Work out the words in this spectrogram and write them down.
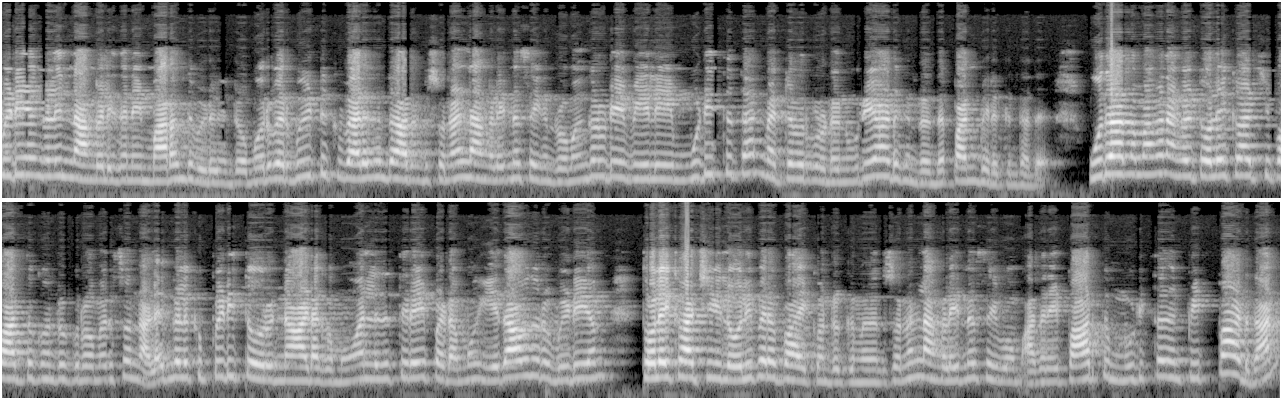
விடயங்களில் நாங்கள் இதனை மறந்து விடுகின்றோம். ஒருவர் வீட்டுக்கு வருகின்றார் என்று சொன்னால் நாங்கள் என்ன செய்கின்றோம்? எங்களுடைய வேலையை முடித்துதான் மற்றவர்களுடன் உரையாடுகின்ற அந்த பண்பு இருக்கின்றது. உதாரணமாக நாங்கள் தொலைக்காட்சி பார்த்து கொண்டிருக்கிறோம் என்று சொன்னால் எங்களுக்கு பிடித்த ஒரு நாடகமோ அல்லது திரைப்படமோ ஏதாவது ஒரு விடயம் தொலைக்காட்சியில் ஒளிபரப்பாகிக் கொண்டிருக்கிறது என்று சொன்னால் நாங்கள் என்ன செய்வோம்? அதனை பார்த்து முடித்ததன் பிற்பாடுதான்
